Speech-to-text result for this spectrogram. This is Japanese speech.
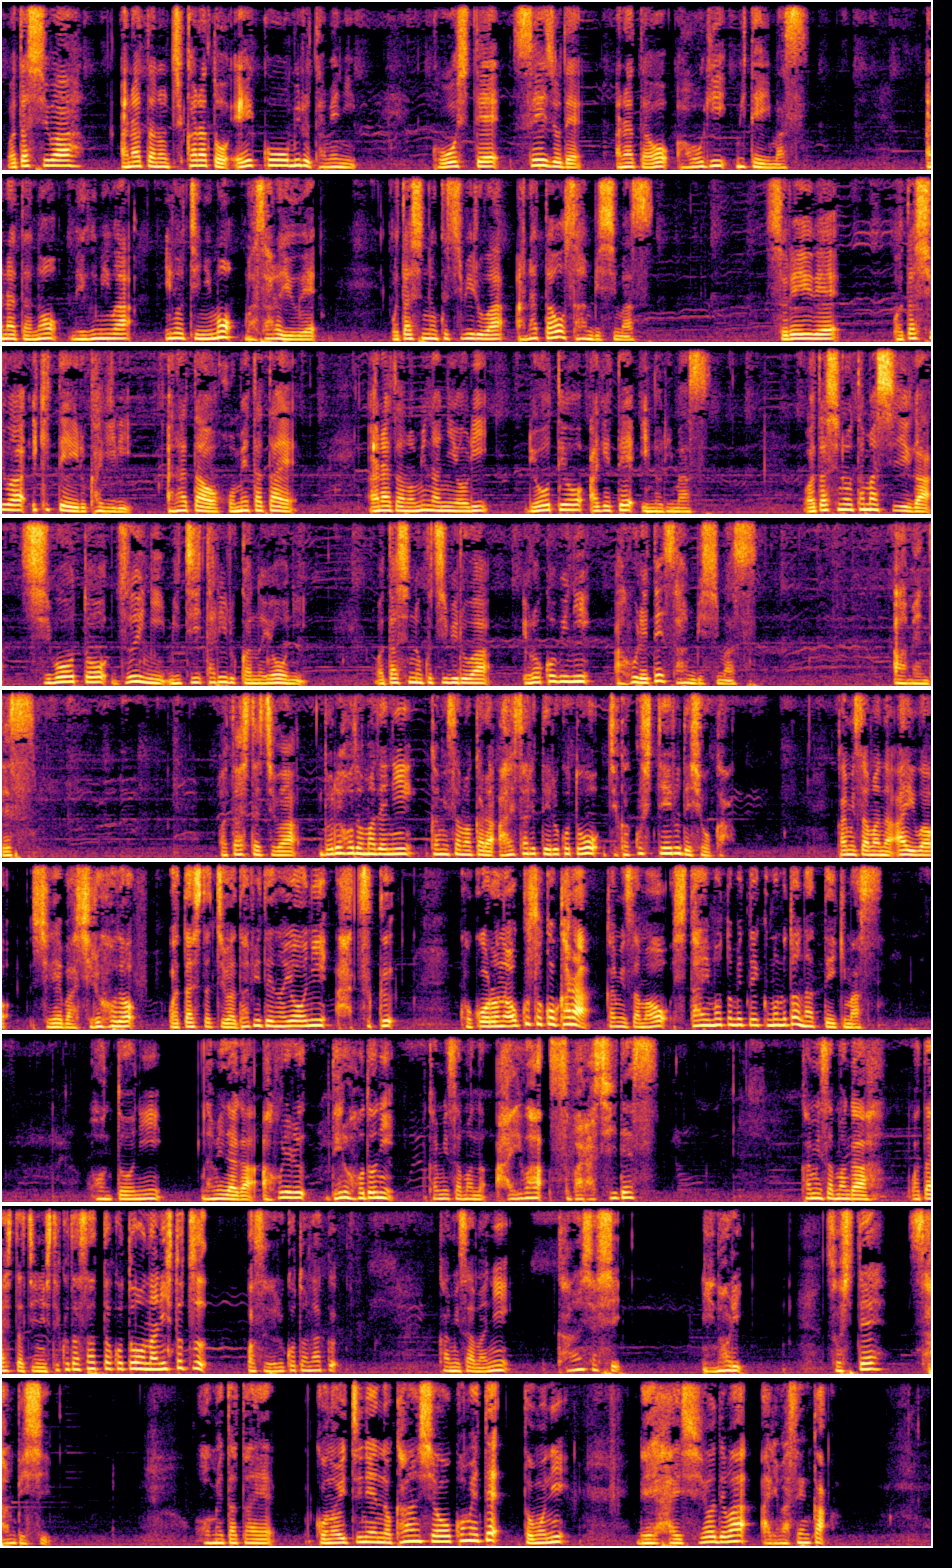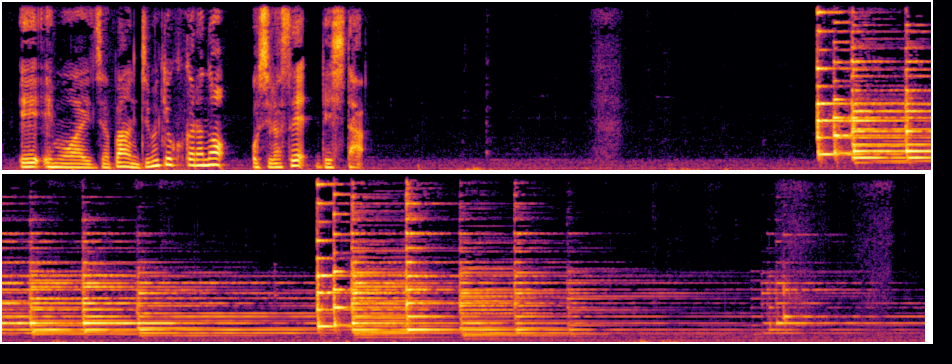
私はあなたの力と栄光を見るために、こうして聖女であなたを仰ぎ見ています。あなたの恵みは命にも勝るゆえ、私の唇はあなたを賛美します。それゆえ、私は生きている限り、あなたを褒めたたえ、あなたの皆により、両手を上げて祈ります。私の魂が脂肪と髄に満ち足りるかのように、私の唇は喜びに溢れて賛美します。アーメンです。私たちはどれほどまでに神様から愛されていることを自覚しているでしょうか？神様の愛を知れば知るほど私たちはダビデのように熱く心の奥底から神様を慕い求めていくものとなっていきます。本当に涙が溢れる、出るほどに神様の愛は素晴らしいです。神様が私たちにしてくださったことを何一つ忘れることなく、神様に感謝し、祈り、そして賛美し、褒めたたえ、この一年の感謝を込めて共に礼拝しようではありませんか。AMI ジャパン事務局からのお知らせでした。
